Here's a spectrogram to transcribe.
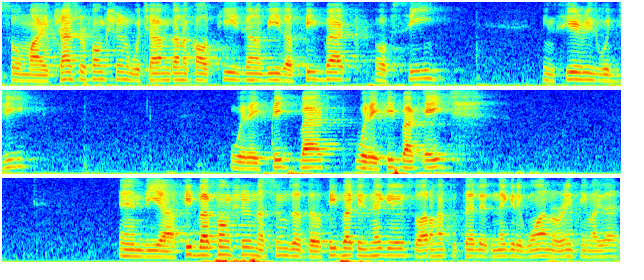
So my transfer function which I'm gonna call T is gonna be the feedback of C in series with G with a feedback with a feedback H and the uh, feedback function assumes that the feedback is negative so I don't have to tell it negative 1 or anything like that.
